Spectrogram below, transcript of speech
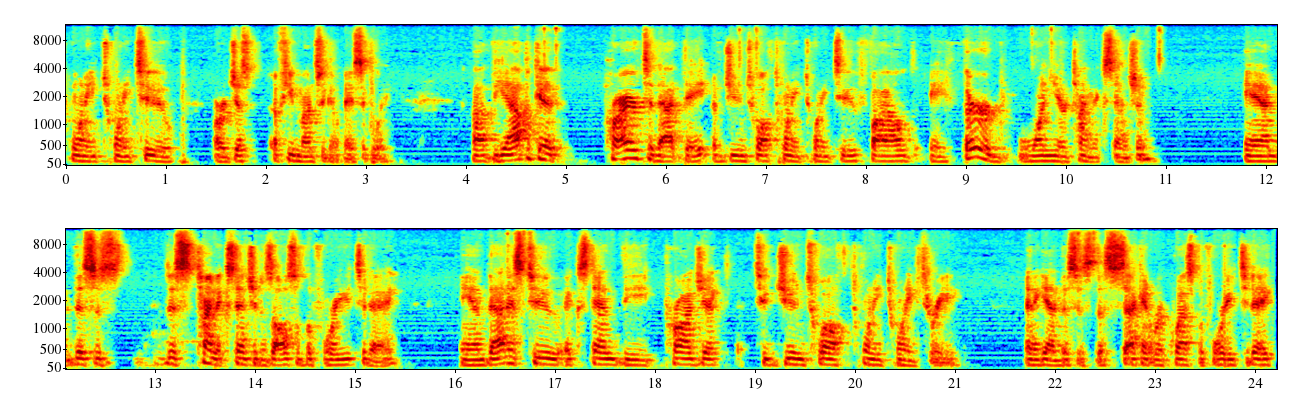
2022, or just a few months ago, basically. Uh, the applicant prior to that date of June 12, 2022, filed a third one-year time extension. And this is this time extension is also before you today. And that is to extend the project to June 12, 2023. And again, this is the second request before you today.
